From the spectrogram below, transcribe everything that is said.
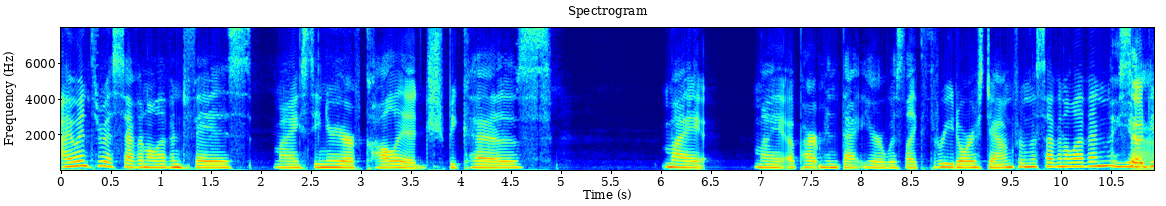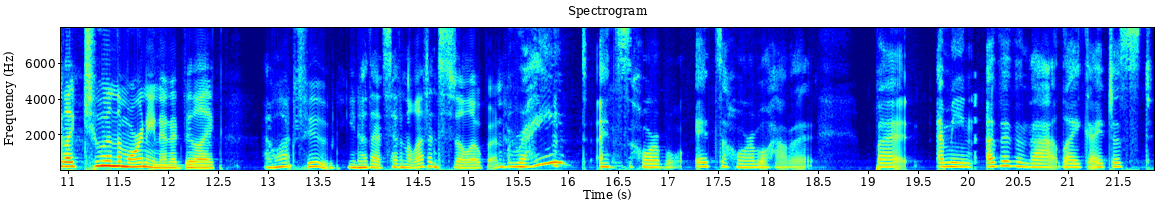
I went through a 7 Eleven phase my senior year of college because my my apartment that year was like three doors down from the 7 Eleven. So it'd be like two in the morning and I'd be like, I want food. You know, that 7 Eleven's still open. Right? it's horrible. It's a horrible habit. But I mean, other than that, like I just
